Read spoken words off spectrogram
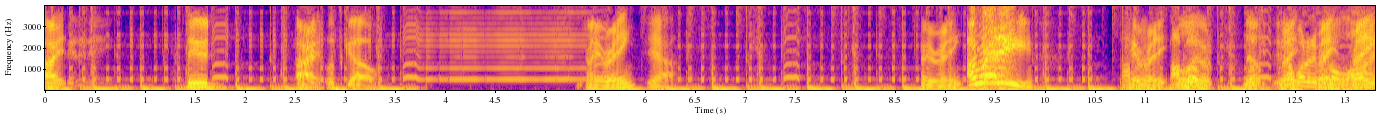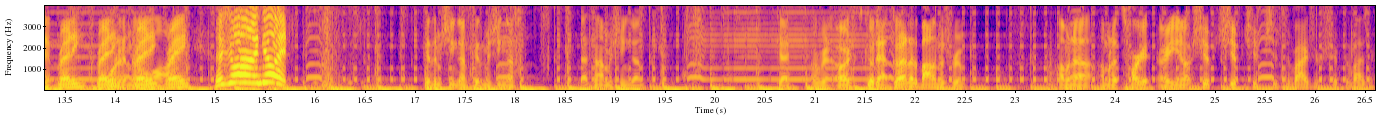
All right, dude. All right, let's go. Are you ready? Yeah. Are you ready? I'm ready! Pop Okay, ready? Pop Well, open. No, Okay, ready, I wanted him ready, in a line. Ready, ready, Wanted him in a ready, ready. There's your line. Do it. Get the machine gun. Get the machine gun. That's not a machine gun. Okay. All right, all right, go down. Go down to the bottom of this room. I'm gonna I'm gonna target. Or you know, shift, shift, shift, shift advisor, shift advisor,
